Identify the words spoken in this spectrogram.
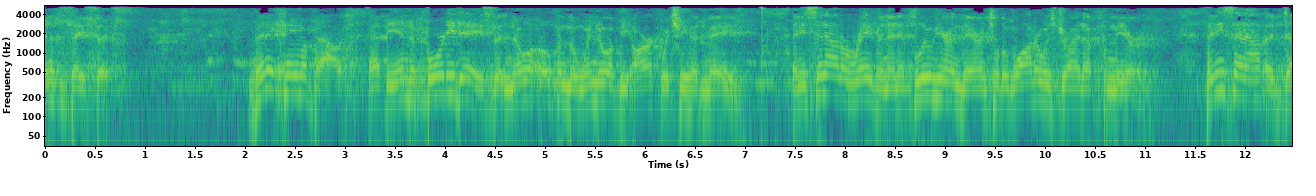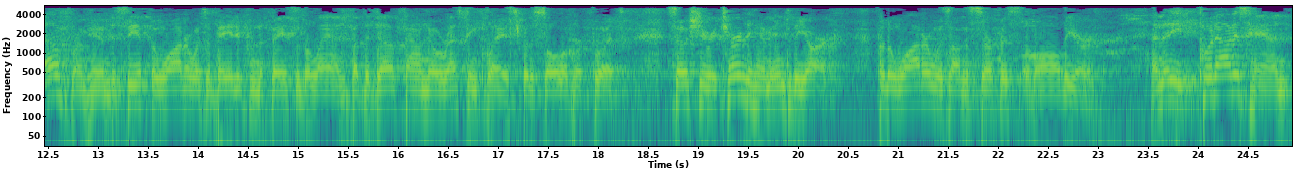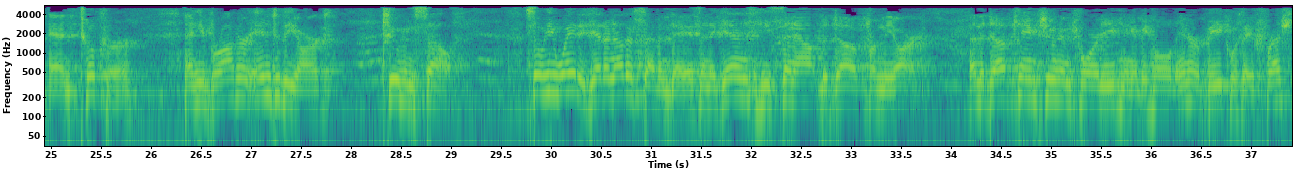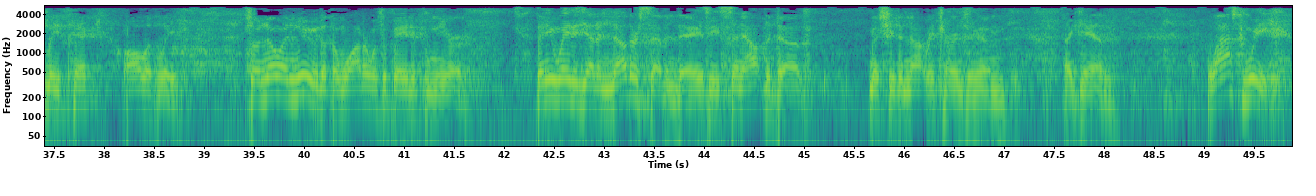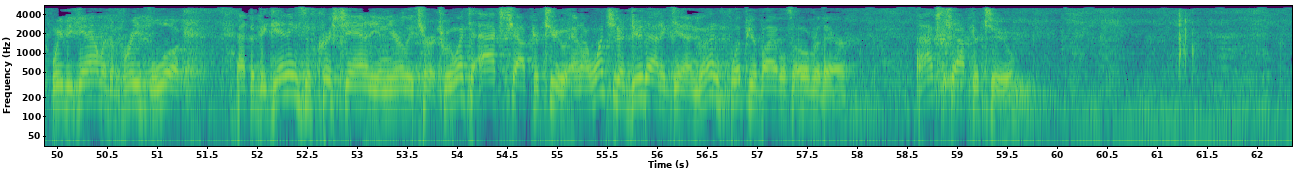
Genesis 8 6. Then it came about at the end of forty days that Noah opened the window of the ark which he had made. And he sent out a raven, and it flew here and there until the water was dried up from the earth. Then he sent out a dove from him to see if the water was abated from the face of the land. But the dove found no resting place for the sole of her foot. So she returned to him into the ark, for the water was on the surface of all the earth. And then he put out his hand and took her, and he brought her into the ark to himself. So he waited yet another seven days, and again he sent out the dove from the ark. And the dove came to him toward evening, and behold, in her beak was a freshly picked olive leaf. So Noah knew that the water was abated from the earth. Then he waited yet another seven days. He sent out the dove, but she did not return to him again. Last week, we began with a brief look at the beginnings of Christianity in the early church. We went to Acts chapter 2, and I want you to do that again. Go ahead and flip your Bibles over there. Acts chapter 2.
